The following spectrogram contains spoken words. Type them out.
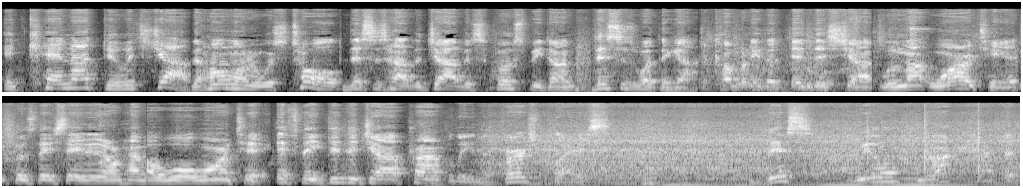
it cannot do its job. The homeowner was told this is how the job is supposed to be done. This is what they got. The company that did this job will not warranty it because they say they don't have a wall warranty. If they did the job properly in the first place, this will not happen.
